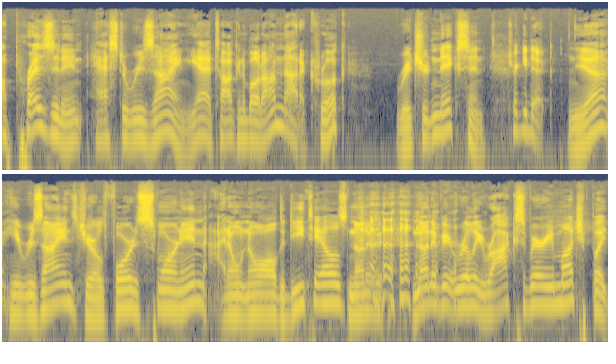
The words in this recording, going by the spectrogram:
A president has to resign. Yeah, talking about I'm not a crook. Richard Nixon. Tricky Dick. Yeah, he resigns. Gerald Ford is sworn in. I don't know all the details. None of it none of it really rocks very much, but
